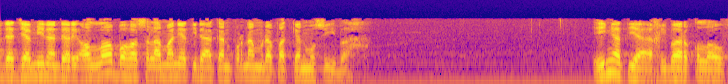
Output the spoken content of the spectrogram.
ada jaminan dari Allah bahwa selamanya tidak akan pernah mendapatkan musibah. Ingat ya akhi barakallahu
